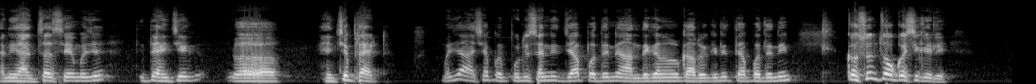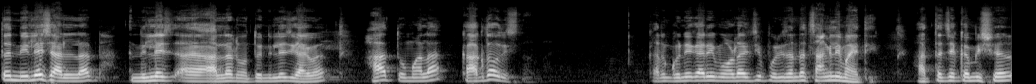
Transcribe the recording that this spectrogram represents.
आणि ह्यांचा से म्हणजे तिथे ह्यांची ह्यांचे फ्लॅट. म्हणजे अशा प पोलिसांनी ज्या पद्धतीने आंदेकरांवर कारवाई केली त्या पद्धतीने कसून चौकशी केली. तर निलेश आल्लाट निलेश अ, आल्लाट म्हणतो निलेश गायवा हा तुम्हाला कागदावर दिसणार. कारण गुन्हेगारी मोडायची पोलिसांना चांगली माहिती. आत्ताचे कमिशनर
